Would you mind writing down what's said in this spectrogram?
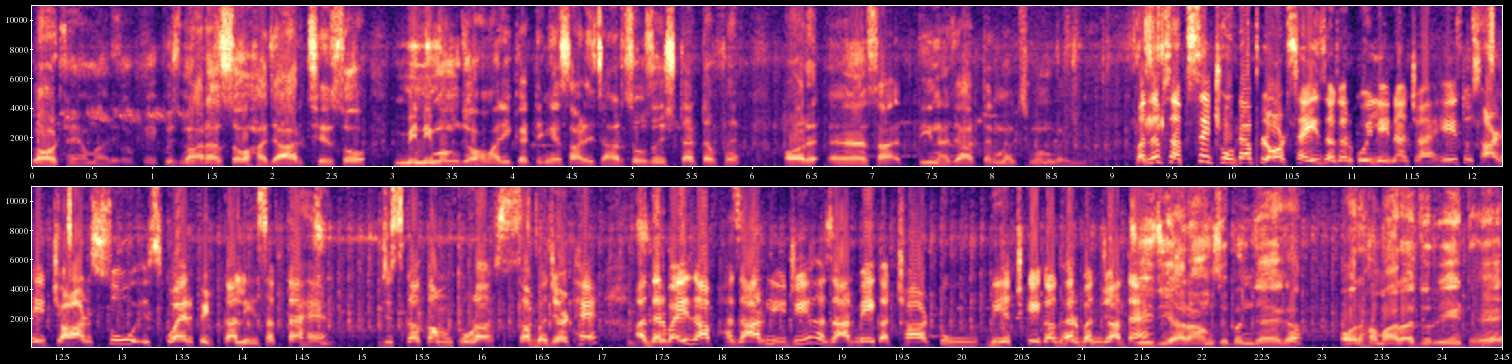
प्लॉट है हमारे। तो कुछ बारह सौ? हज़ार छः सौ मिनिमम जो हमारी कटिंग है साढ़े चार सौ से स्टार्टअप है। और तीन हज़ार तक मैक्सिमम गई है। मतलब सबसे छोटा प्लॉट साइज़ अगर कोई लेना चाहे तो साढ़े चार सौ स्क्वायर फीट का ले सकता है, जिसका कम थोड़ा सा बजट है। अदरवाइज़ आप हज़ार लीजिए, हज़ार में एक अच्छा टू बी का घर बन जाता है। जी जी, आराम से बन जाएगा। और हमारा जो रेट है,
